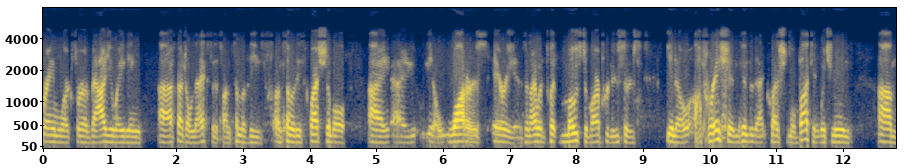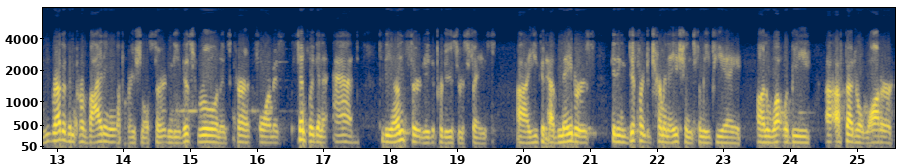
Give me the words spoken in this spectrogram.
framework for evaluating uh, federal nexus on some of these on some of these questionable I, I, you know, waters areas, and I would put most of our producers, you know, operations into that questionable bucket, which means Um, rather than providing operational certainty, this rule in its current form is simply going to add to the uncertainty the producers face. Uh, you could have neighbors getting different determinations from EPA on what would be a federal water,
